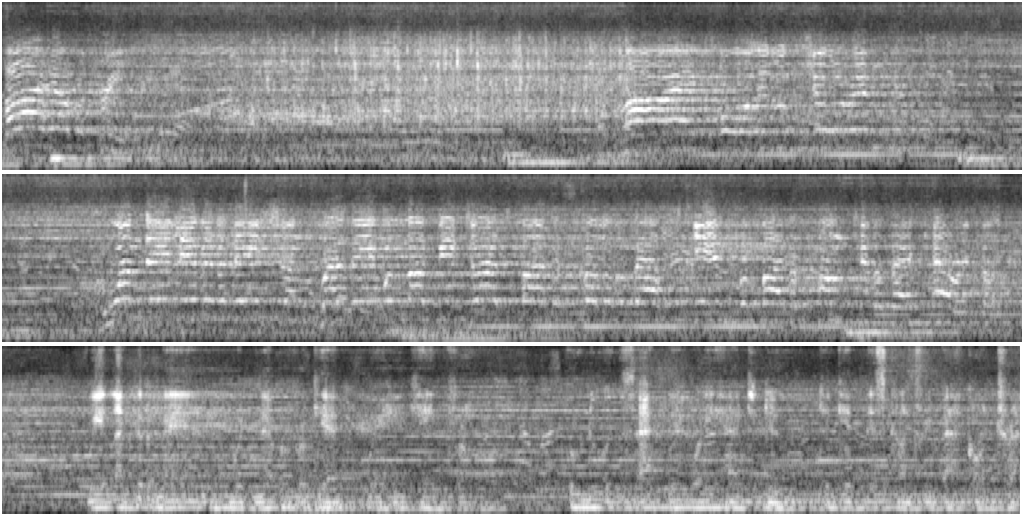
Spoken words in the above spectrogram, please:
I have a dream. My poor little children one day live in a nation where they will not be judged by the color of their skin, but by the content of their character. We elected a man who would never forget where he came from, who knew exactly what he had to do to get this country back on track.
